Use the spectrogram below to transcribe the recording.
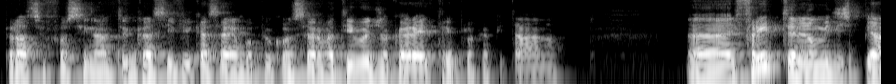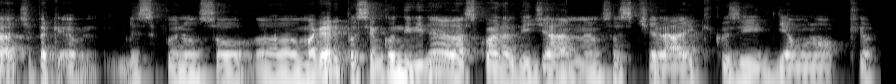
però se fossi in alto in classifica sarei un po' più conservativo e giocherei il triplo capitano. Uh, il Frit non mi dispiace perché eh, adesso poi non so, uh, magari possiamo condividere la squadra di Gian, non so se ce l'hai, così diamo un occhio.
